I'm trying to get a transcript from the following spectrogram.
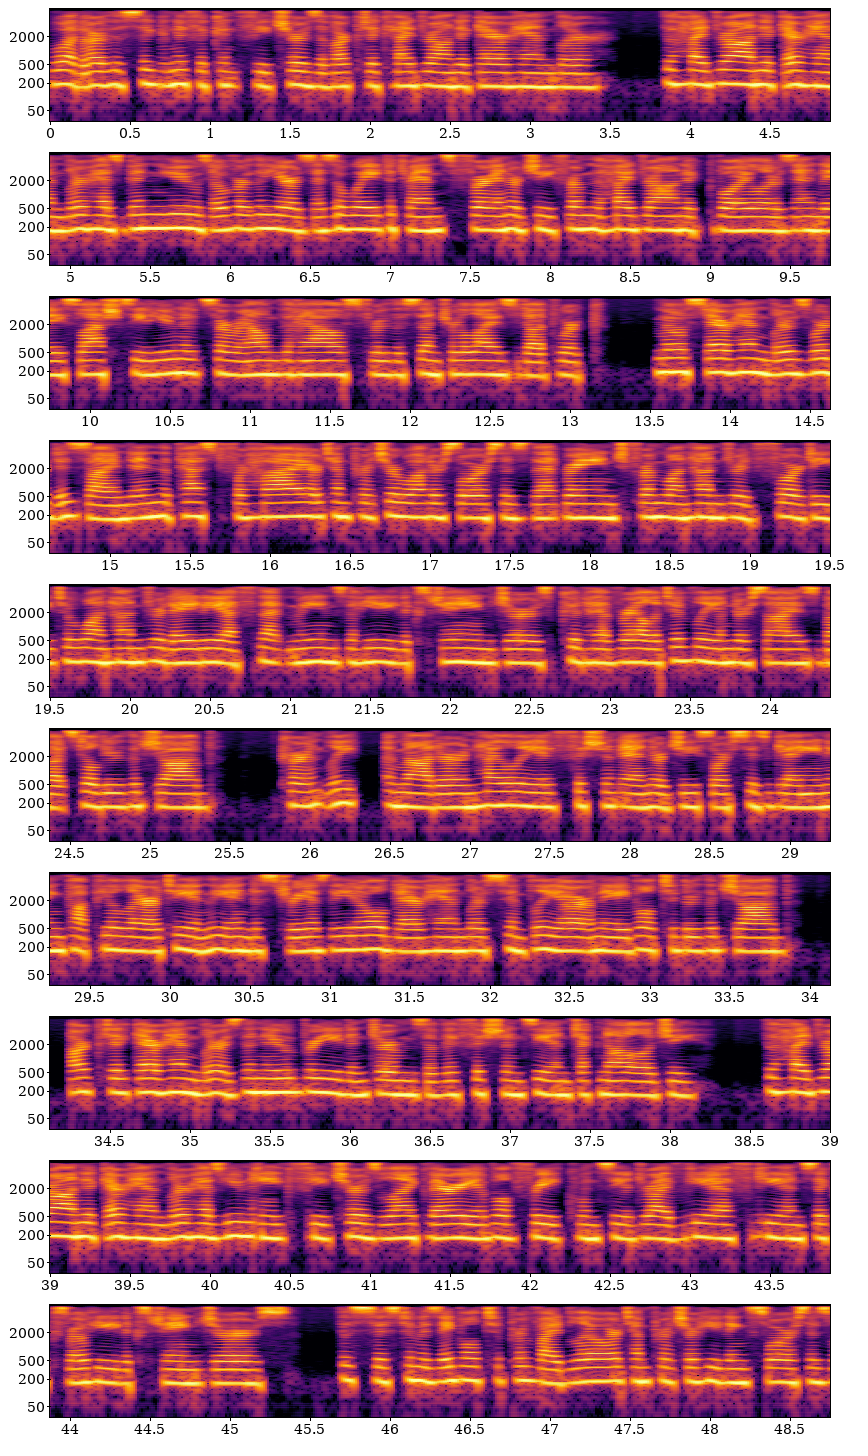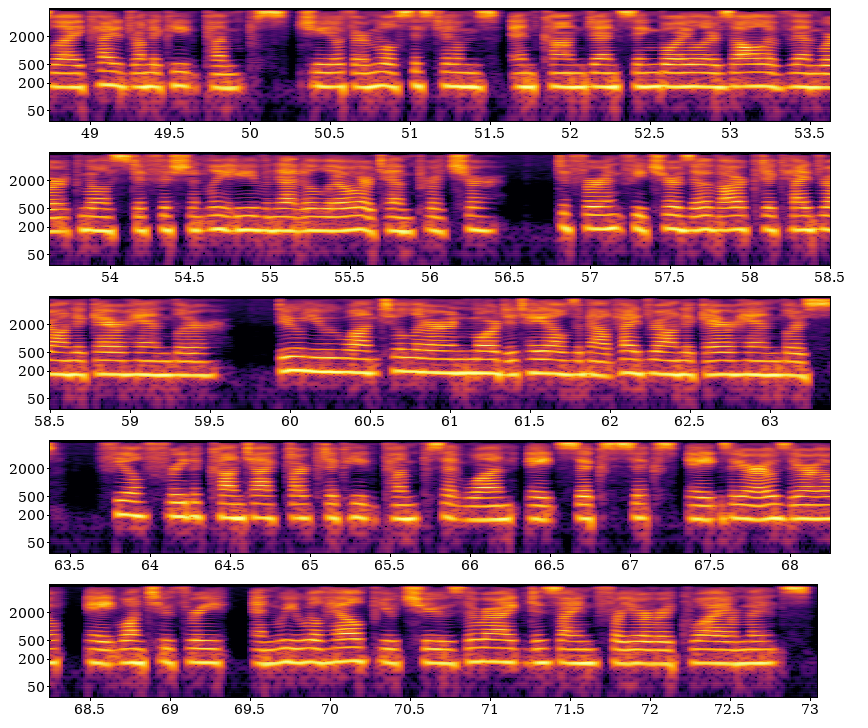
What are the significant features of Arctic Hydronic Air Handler? The hydronic air handler has been used over the years as a way to transfer energy from the hydronic boilers and A/C units around the house through the centralized ductwork. Most air handlers were designed in the past for higher temperature water sources that range from 140 to 180 F. That means the heat exchangers could have relatively undersized but still do the job. Currently, a modern, highly efficient energy source is gaining popularity in the industry as the old air handlers simply are unable to do the job. Arctic Air Handler is the new breed in terms of efficiency and technology. The hydronic air handler has unique features like variable frequency drive VFD and six row heat exchangers. The system is able to provide lower temperature heating sources like hydronic heat pumps, geothermal systems, and condensing boilers. All of them work most efficiently even at a lower temperature. Different features of Arctic Hydronic Air Handler. Do you want to learn more details about hydronic air handlers? Feel free to contact Arctic Heat Pumps at 1 866 800 8123 and we will help you choose the right design for your requirements.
